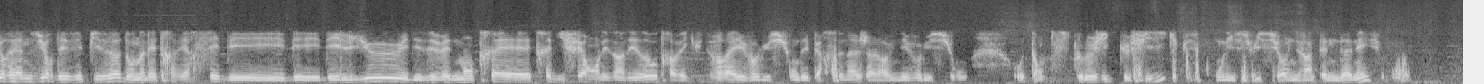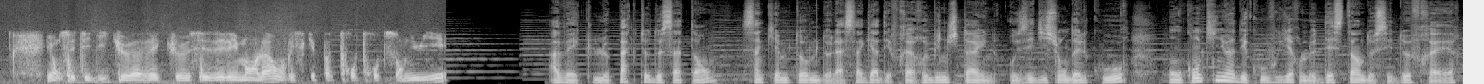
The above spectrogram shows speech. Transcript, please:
fur et à mesure des épisodes, on allait traverser des, lieux et des événements très, très différents les uns des autres, avec une vraie évolution des personnages, alors une évolution autant psychologique que physique, puisqu'on les suit sur une vingtaine d'années. Et on s'était dit qu'avec euh, ces éléments-là, on risquait pas trop trop de s'ennuyer. Avec Le Pacte de Satan, cinquième tome de la saga des frères Rubinstein aux éditions Delcourt, on continue à découvrir le destin de ces deux frères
